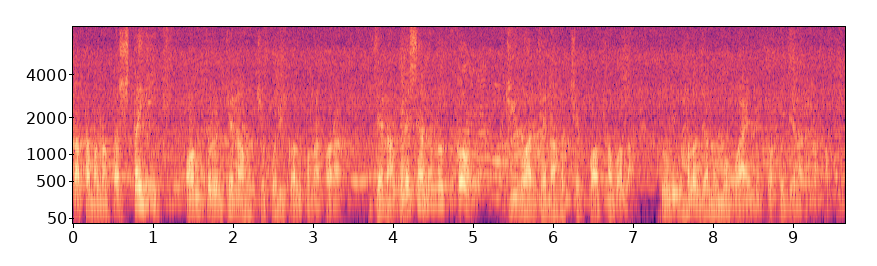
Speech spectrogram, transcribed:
তাতামানা তাস্তাহি অন্তরের জেনা হচ্ছে পরিকল্পনা করা। জেনাল লেসানুল উৎক জিহার জেনা হচ্ছে কথা বলা। তুমি ভালো জানো মোবাইলে কত জেনার কথা বলো।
